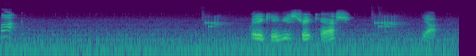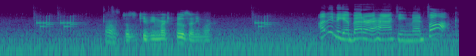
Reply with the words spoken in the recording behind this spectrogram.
Fuck. Wait, it gave you straight cash? Yeah. Oh, it doesn't give you marked bills anymore. I need to get better at hacking, man. Fuck.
